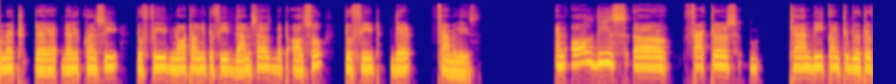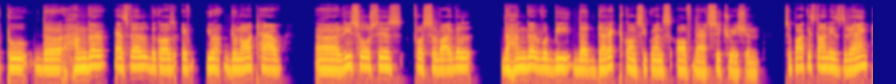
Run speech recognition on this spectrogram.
commit de- delinquency to feed not only to feed themselves but also to feed their families and all these uh, factors can be contributive to the hunger as well because if you do not have uh, resources for survival the hunger would be the direct consequence of that situation. So Pakistan is ranked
